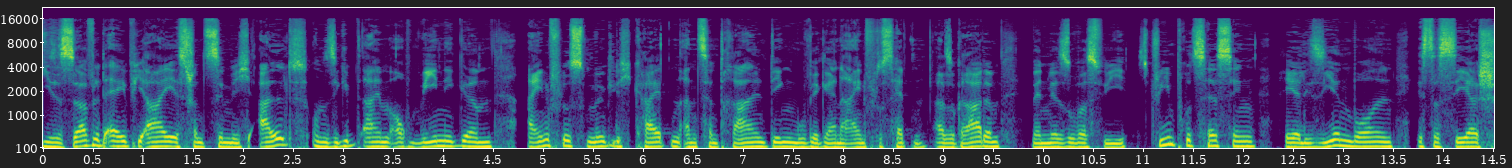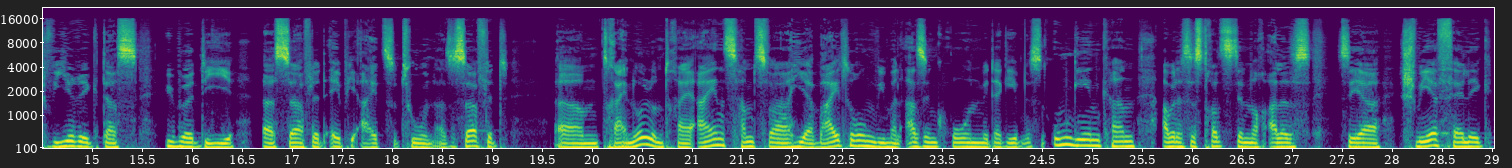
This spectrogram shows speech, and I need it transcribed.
diese Servlet API ist schon ziemlich alt und sie gibt einem auch wenige Einflussmöglichkeiten an zentralen Dingen, wo wir gerne Einfluss hätten. Also gerade wenn wir sowas wie Stream Processing realisieren wollen, ist das sehr schwierig, das über die äh, Servlet API zu tun. Also Servlet ähm, 3.0 und 3.1 haben zwar hier Erweiterungen, wie man asynchron mit Ergebnissen umgehen kann, aber das ist trotzdem noch alles sehr schwerfällig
